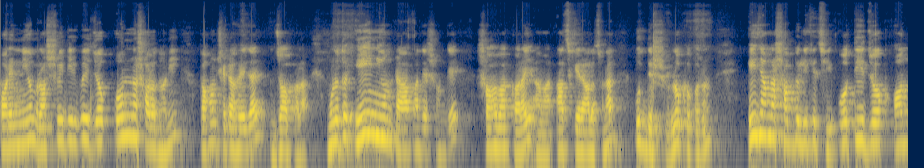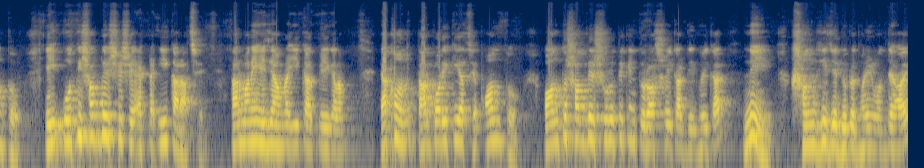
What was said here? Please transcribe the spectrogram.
পরের নিয়ম, রস্যই দীর্ঘই যোগ অন্য স্বরধ্বনি তখন সেটা হয়ে যায় জ ফলা মূলত এই নিয়মটা আপনাদের সঙ্গে সহভাগ করাই আমার আজকের আলোচনার উদ্দেশ্য। লক্ষ্য করুন, এই যে আমরা শব্দ লিখেছি, অতি যোগ অন্ত, এই অতি শব্দের শেষে একটা ইকার আছে। তার মানে এই যে আমরা ইকার পেয়ে গেলাম। এখন তারপরে কি আছে? অন্ত। অন্ত শব্দের শুরুতে কিন্তু রস্বইকার দীর্ঘইকার নেই। সন্ধি যে দুটো ধ্বনির মধ্যে হয়,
